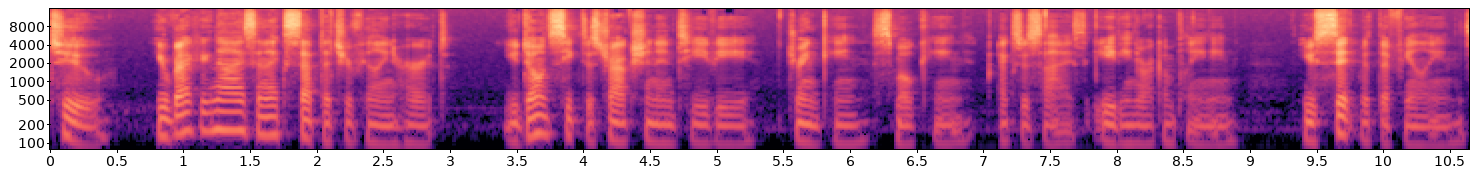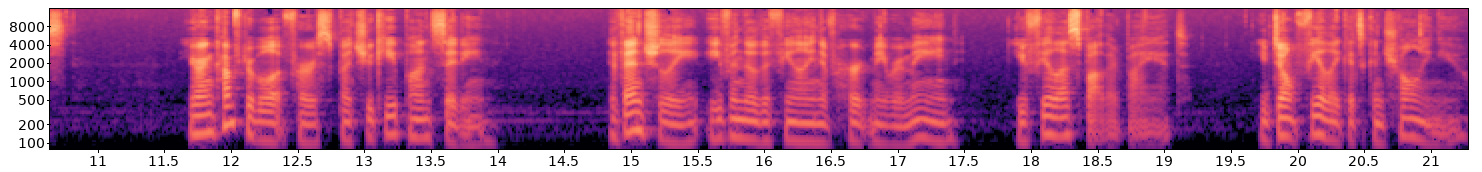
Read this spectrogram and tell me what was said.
2. You recognize and accept that you're feeling hurt. You don't seek distraction in TV, drinking, smoking, exercise, eating, or complaining. You sit with the feelings. You're uncomfortable at first, but you keep on sitting. Eventually, even though the feeling of hurt may remain, you feel less bothered by it. You don't feel like it's controlling you.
